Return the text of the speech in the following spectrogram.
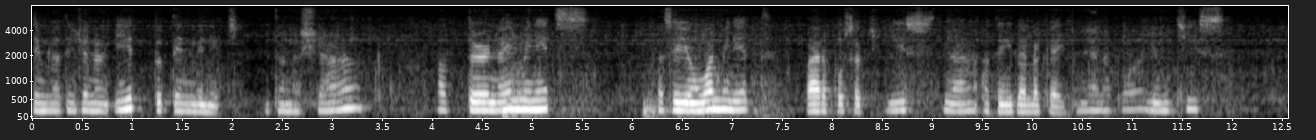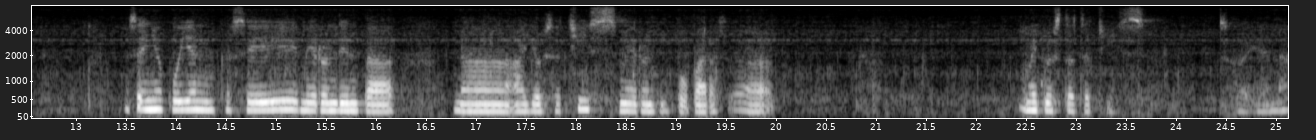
Steam natin siya ng 8 to 10 minutes. Ito na siya. After 9 minutes, kasi yung 1 minute para po sa cheese na ating ilalagay. Ayan na po yung cheese. Sa inyo po yan kasi meron din ta na ayaw sa cheese. Meron din po para sa may gusto sa cheese. So, ayan na.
